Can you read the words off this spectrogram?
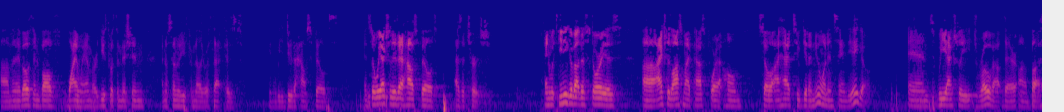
um, and they both involve YWAM or Youth with a Mission. I know some of you are familiar with that because you know we do the house builds, and so we actually did a house build as a church. And what's unique about this story is uh, I actually lost my passport at home so I had to get a new one in San Diego. And we actually drove out there on a bus.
